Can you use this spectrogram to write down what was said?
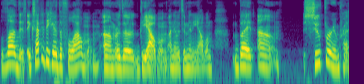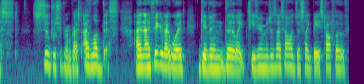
love this. Excited to hear the full album, um, or the the album. I know it's a mini album, but um, super impressed. Super super impressed. I love this, and I figured I would, given the like teaser images I saw, just like based off of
